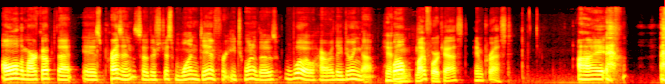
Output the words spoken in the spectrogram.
all the markup that is present. So there's just one div for each one of those. Whoa, how are they doing that? Yeah, well, my forecast, impressed. I.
